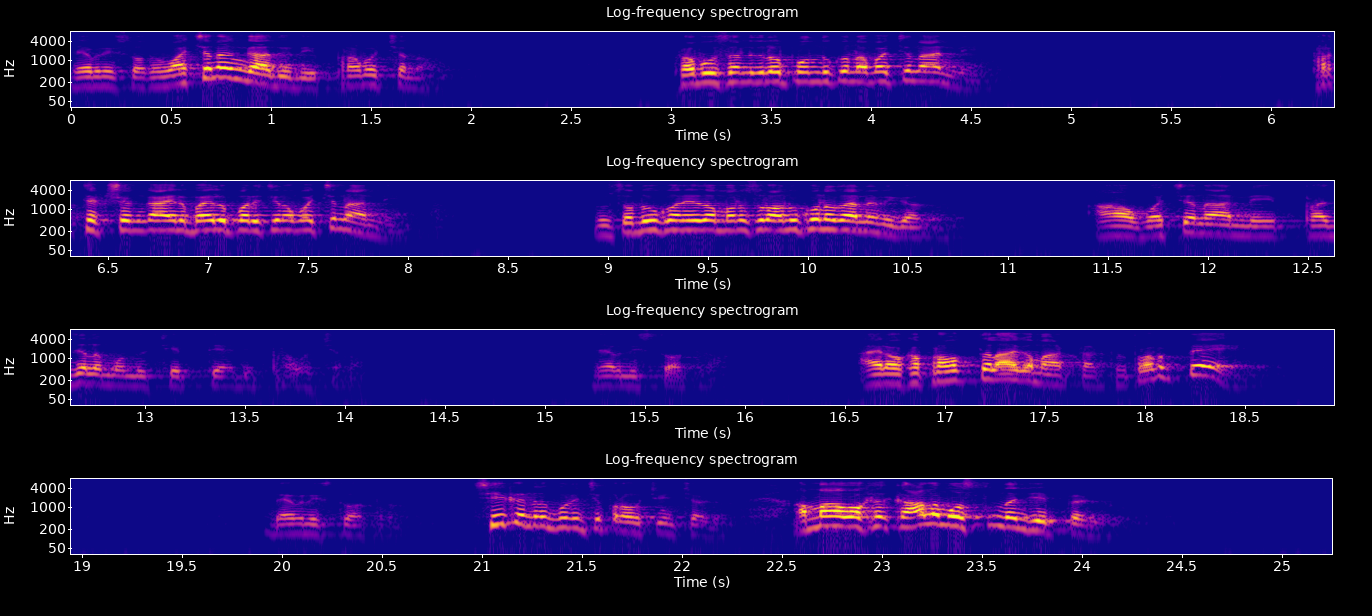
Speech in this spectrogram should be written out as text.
దేవుని స్తోత్రం. వచనం కాదు ఇది ప్రవచనం. ప్రభు సన్నిధిలో పొందుకున్న వచనాన్ని ప్రత్యక్షంగా ఆయన బయలుపరిచిన వచనాన్ని నువ్వు చదువుకునేదో మనసులో అనుకున్నదానని కాదు. ఆ వచనాన్ని ప్రజల ముందు చెప్తే అది ప్రవచనం. దేవుని స్తోత్రం. ఆయన ఒక ప్రవక్తలాగా మాట్లాడుతున్నాడు ప్రవక్తే. దేవుని స్తోత్రం. చీకటి గురించి ప్రవచించాడు. అమ్మా ఒక కాలం వస్తుందని చెప్పాడు.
